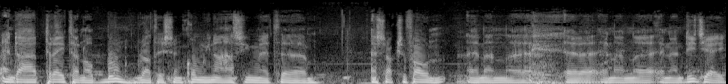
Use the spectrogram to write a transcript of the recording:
En daar treedt dan op Boom. Dat is een combinatie met uh, een saxofoon en een, uh, uh, en een, uh, en een DJ.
